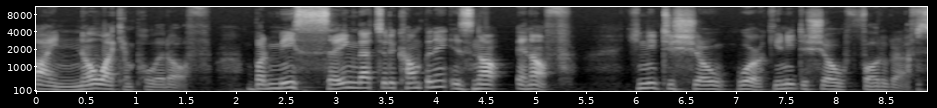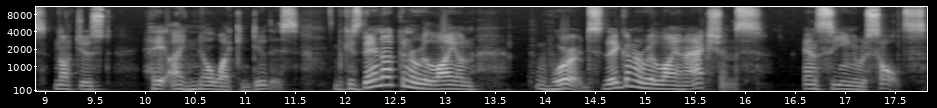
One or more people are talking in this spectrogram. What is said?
I know I can pull it off. But me saying that to the company is not enough. You need to show work, you need to show photographs, not just, hey, I know I can do this. Because they're not going to rely on words, they're going to rely on actions and seeing results.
